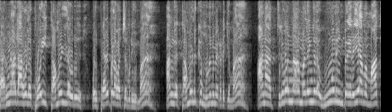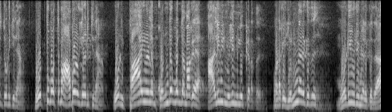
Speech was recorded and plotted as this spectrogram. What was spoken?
கர்நாடகாவில் போய் தமிழில் ஒரு ஒரு பிறப்பில வச்சிட முடியுமா? அங்கே தமிழுக்கு முன்னுரிமை கிடைக்குமா? ஆனால் திருவண்ணாமலைங்கிற ஊரின் பெயரையே அவன் மாற்றி துடிக்கிறான். ஒட்டுமொத்தமா அவளுக்கு அடிக்கிறான். உன் தாயினம் கொஞ்சம் கொஞ்சமாக அழிவின் விளிம்பில் இருக்கிறது உனக்கு என்ன இருக்குது? மொழி உரிமை இருக்குதா?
